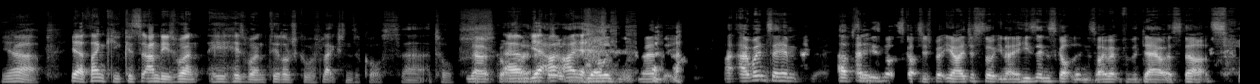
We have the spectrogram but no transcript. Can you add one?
Yeah, yeah. Thank you, because Andy's weren't his weren't theological reflections, of course, uh, at all. No, of course. Um, yeah, I, I, I, I, went to him. Absolutely. Andy's not Scottish, but yeah, I just thought you know he's in Scotland, so I went for the dour start. So.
